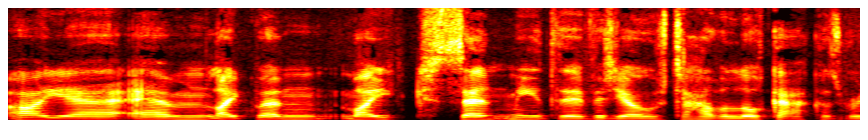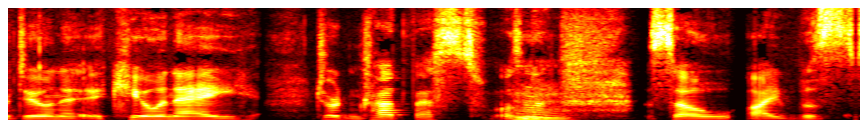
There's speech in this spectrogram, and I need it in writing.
Oh yeah, um, like when Mike sent me the video to have a look at because we're doing a, a Q&A Jordan Tradfest, wasn't mm. it? So I was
